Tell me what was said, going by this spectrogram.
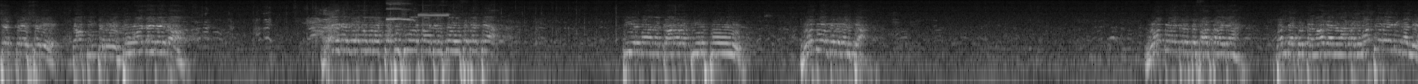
ಚಕ್ರೇಶ್ವರಿ ದಾಪಿತ್ತರು ಡುವಾಟೈ ರೈಡ ರೈಡರ್ಗಳ ಗಮನಕ್ಕೆ ಪುಷ್ ಮಾಡ್ತಾ ಇದ್ದಾರೆ ಸ್ನೇಹ ಹೊಸಪೇಟೆ ತೀರ್ಮಾನಕಾರರ ತೀರ್ಪು ಒಂದು ಅಂಕದ ಗಳಿಕೆ ಒಂದು ಐದರತ್ತ ಸಾಗ್ತಾ ಇದೆ ಪಂದ್ಯ ಕುರಿತ ನಾಗಾಯಣ ನಾಗರಾಜ್ ಮತ್ತೆ ರೈಡಿಂಗ್ನಲ್ಲಿ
